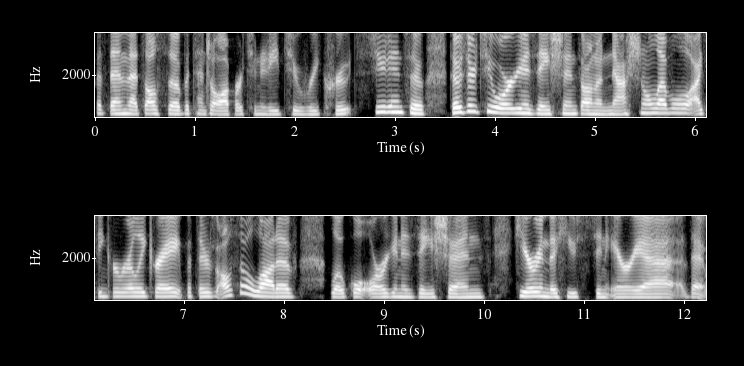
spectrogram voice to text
But then that's also a potential opportunity to recruit students. So those are two organizations on a national level I think are really great. But there's also a lot of local organizations here in the Houston area that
